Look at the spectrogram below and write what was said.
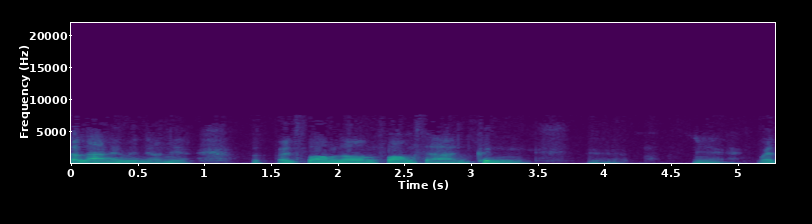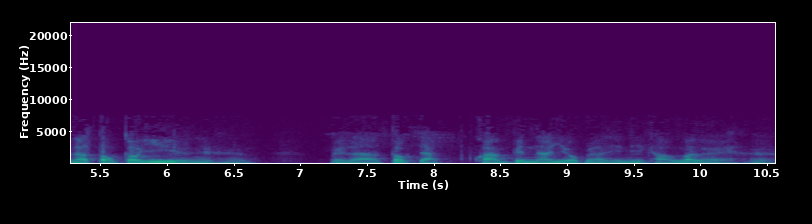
ตารางอะไรแบบนี้ไปฟ้องร้องฟ้องศาลขึ้นเนี่ย เวลาตกเก้าอี้เนี่ยเวลาตกจาก ความเป็นนายกแล้วทีนี้เขาก็เลยเออ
